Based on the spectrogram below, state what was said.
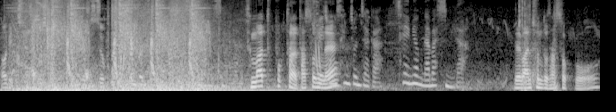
어디 찾아보시죠. 속 스마트 폭탄 다 최종 썼네. 생존자가 3명 남았습니다. 내 만천도 다 썼고.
